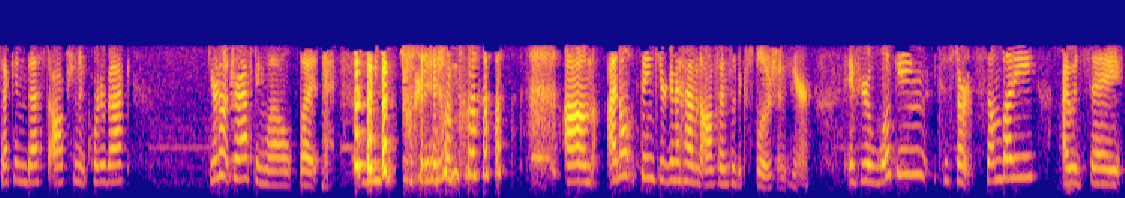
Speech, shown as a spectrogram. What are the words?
second best option at quarterback, you're not drafting well, but you need to start him. um, I don't think you're going to have an offensive explosion here. If you're looking to start somebody, I would say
